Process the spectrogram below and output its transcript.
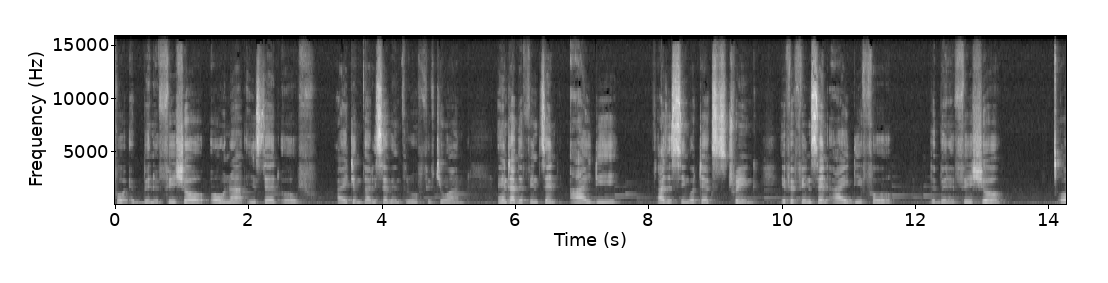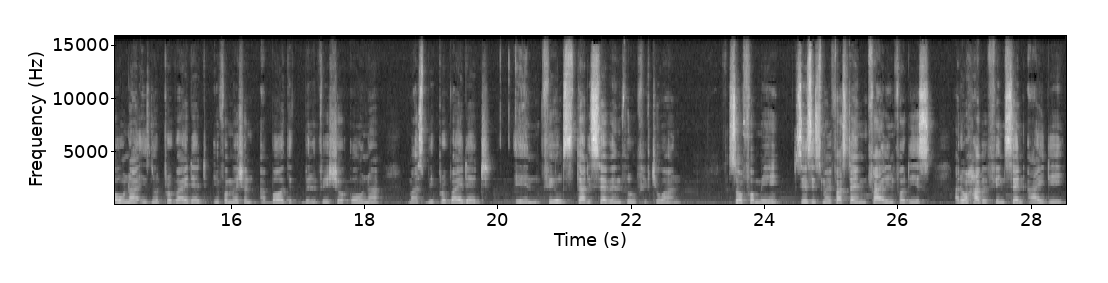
for a beneficial owner instead of item 37 through 51. Enter the FinCEN ID as a single text string. If a FinCEN ID for the beneficial owner is not provided, information about the beneficial owner must be provided in fields 37 through 51. So for me, since it's my first time filing for this, I don't have a FinCEN ID,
